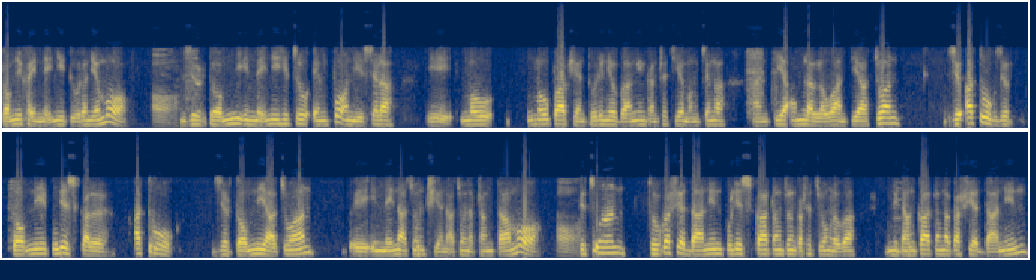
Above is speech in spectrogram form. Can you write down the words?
tom ni khai nei ni turan ya mo. Oh. Zir tom ni in nei ni hi chu eng po ni sela. I mo mo pa thian turin ya wangin kan tha chia mang chenga an tia an la lawa an tia chuan. Zir atuk zir tom ni police kal atuk zir tom ni a chuan. In nei na chuan thian a chuan a tang ta mo. Oh. Ti chuan thu ka hriat danin police ka tang chuan ka hre chuang lawa midang ka tanga ka hriat danin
